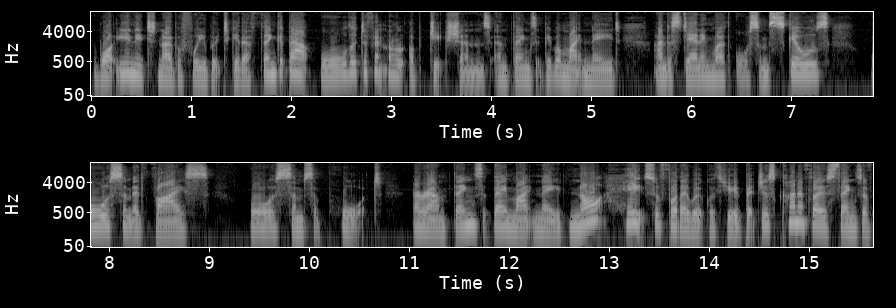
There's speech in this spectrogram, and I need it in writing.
what you need to know before you work together. Think about all the different little objections and things that people might need understanding with, or some skills, or some advice, or some support around things that they might need. Not heaps before they work with you, but just kind of those things of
